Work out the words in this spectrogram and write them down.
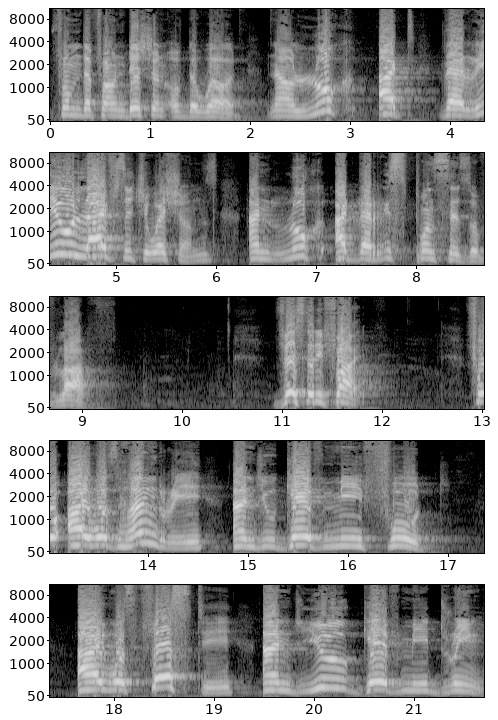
from the foundation of the world. Now look at the real life situations and look at the responses of love. Verse 35 For I was hungry and you gave me food. I was thirsty and you gave me drink.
